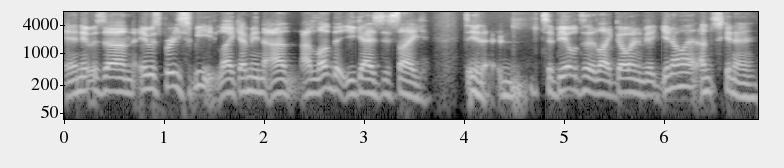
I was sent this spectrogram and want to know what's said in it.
and it was um it was pretty sweet. Like i mean i i love that you guys just like dude to be able to like go in and be you know what? I'm just gonna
